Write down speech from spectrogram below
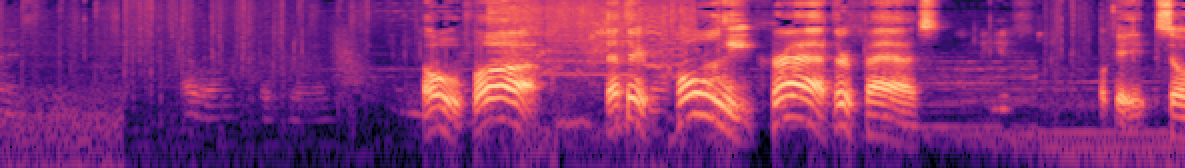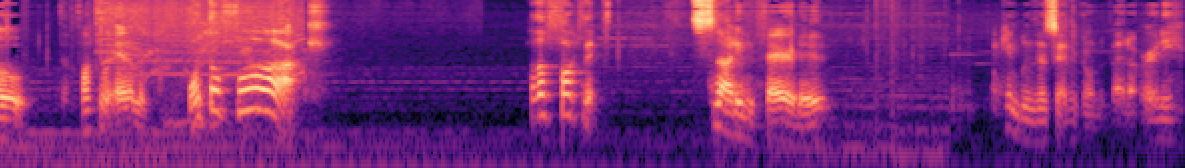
nice. Oh, fuck! That thing, holy crap, they're fast. Okay, so, the fucking enemy. What the fuck? How the fuck? They... It's not even fair, dude. I can't believe this guy's going to bed already.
